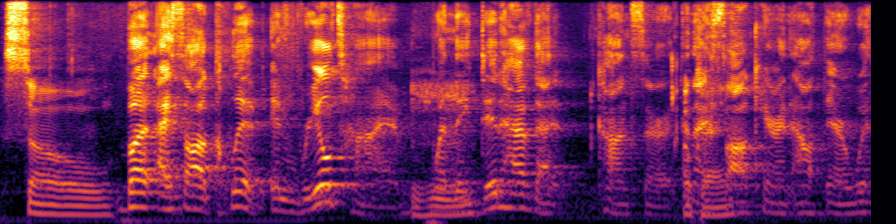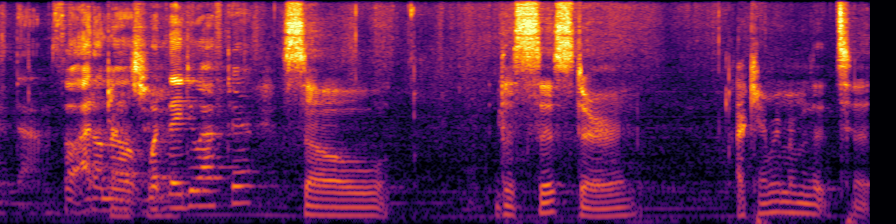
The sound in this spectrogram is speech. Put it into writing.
So But I saw a clip in real time when they did have that concert, and I Mm-hmm. Saw Karen out there with them. So I don't know Gotcha. what they do after. So, the sister, I can't remember the T-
